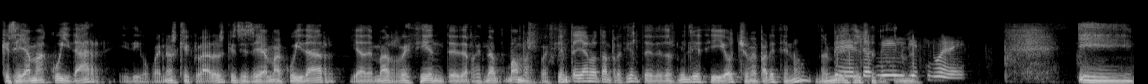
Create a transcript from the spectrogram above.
que se llama Cuidar. Y digo, bueno, es que claro, es que si se llama Cuidar y además reciente, de, recién- vamos, reciente ya no tan reciente, de 2018 me parece, ¿no? Del 2018, 2019. ¿Y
